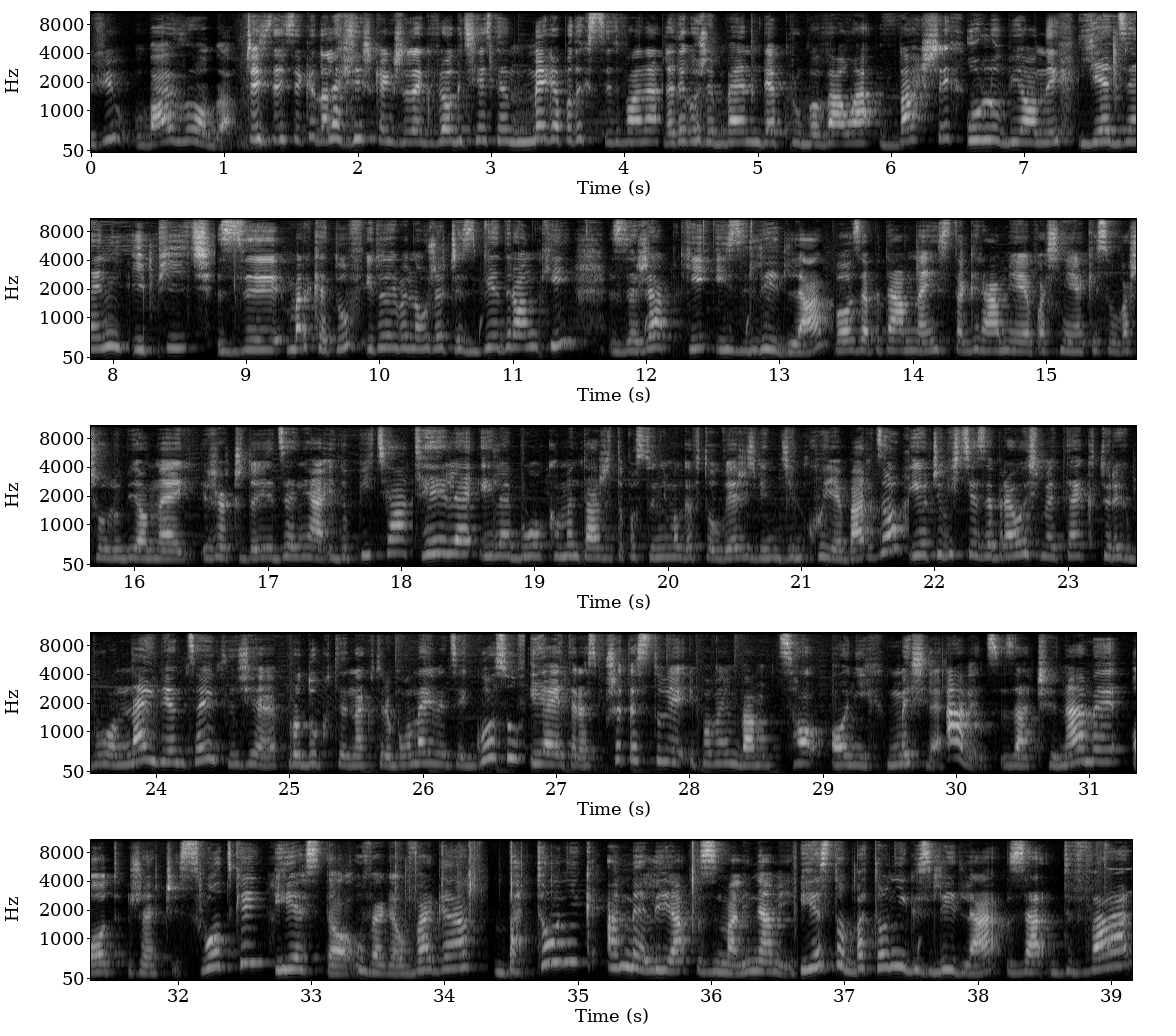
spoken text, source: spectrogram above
Fiu, fiu. Bardzo dobra. Cześć, jest na kanale Agnieszka Grzelek Vlog. Dzisiaj jestem mega podekscytowana, dlatego że będę próbowała waszych ulubionych jedzeń i pić z marketów. I tutaj będą rzeczy z Biedronki, z Żabki i z Lidla, bo zapytałam na Instagramie właśnie, jakie są wasze ulubione rzeczy do jedzenia i do picia. Tyle, ile było komentarzy, to po prostu nie mogę w to uwierzyć, więc dziękuję bardzo. I oczywiście zebrałyśmy te, których było najwięcej, w sensie produkty, na które było najwięcej głosów i ja je teraz przetestuję i powiem wam, co o nich myślę. A więc zaczynamy od rzeczy słodkiej jest to, uwaga, uwaga, batonik Amelia z malinami. Jest to batonik z Lidla za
